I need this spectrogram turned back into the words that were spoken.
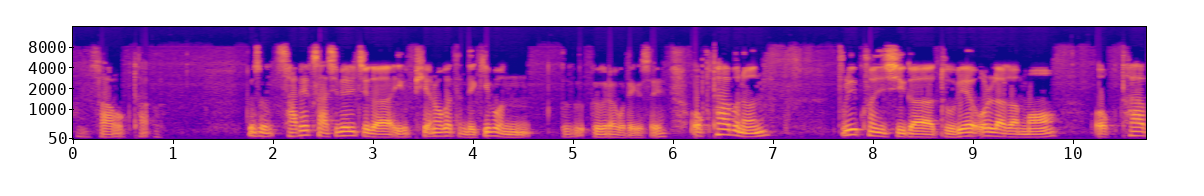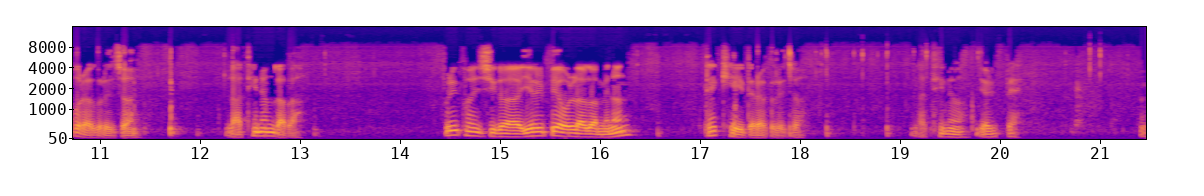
한 4옥타브. 그래서 441Hz가 이거 피아노 같은데 기본 그, 그거라고 되겠어요. 옥타브는 프리퀀시가 두 배 올라가면 옥타브라 그러죠. 라틴어인가 봐. 프리퀀시가 10배 올라가면은 데케이드라 그러죠. 라틴어 10배. 그-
